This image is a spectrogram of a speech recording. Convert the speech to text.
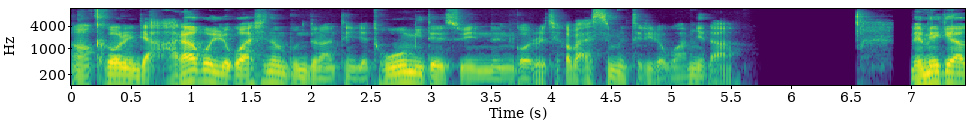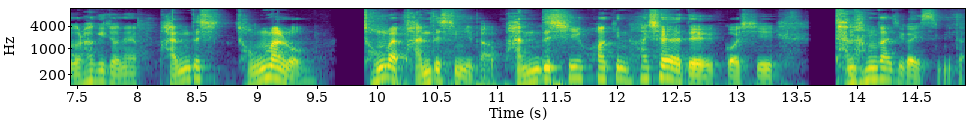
어 그거를 이제 알아보려고 하시는 분들한테 이제 도움이 될 수 있는 거를 제가 말씀을 드리려고 합니다. 매매 계약을 하기 전에 반드시 정말로 정말 반드시입니다. 반드시 확인하셔야 될 것이 단 한 가지가 있습니다.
